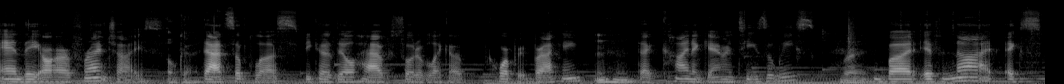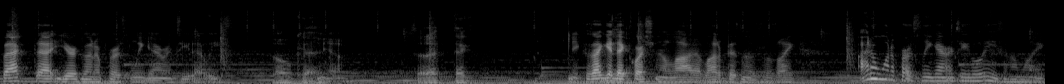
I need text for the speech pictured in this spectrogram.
and they are a franchise, Okay. that's a plus because they'll have sort of like a corporate backing Mm-hmm. that kind of guarantees the lease. Right. But if not, expect that you're going to personally guarantee that lease. Okay. Yeah. So that, that Because I get Yeah. that question a lot. A lot of businesses are like, I don't want to personally guarantee the lease. And I'm like,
